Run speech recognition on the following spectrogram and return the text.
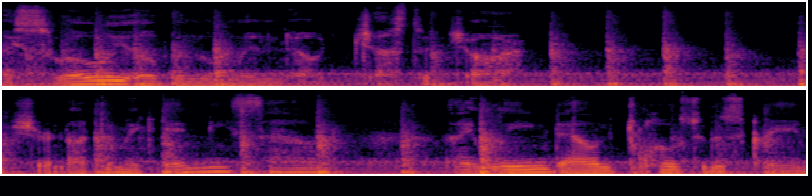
I slowly opened the window just ajar. Sure not to make any sound, I leaned down close to the screen.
